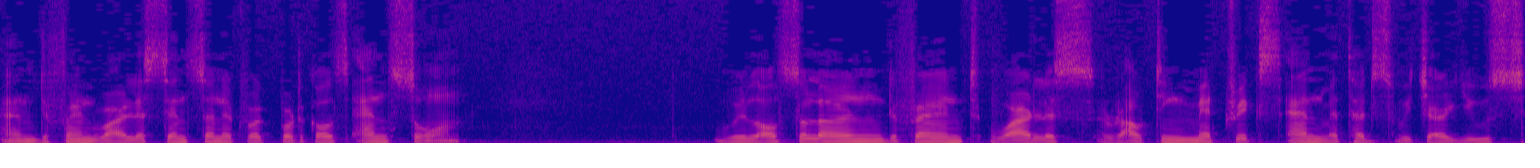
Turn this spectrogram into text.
and different wireless sensor network protocols and so on. We'll also learn different wireless routing metrics and methods which are used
